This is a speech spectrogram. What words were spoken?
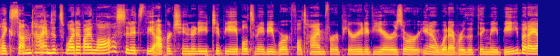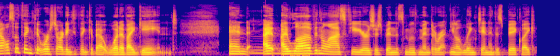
Like sometimes it's what have I lost and it's the opportunity to be able to maybe work full time for a period of years or, you know, whatever the thing may be. But I also think that we're starting to think about what have I gained? And mm. I, I love in the last few years there's been this movement around, you know, LinkedIn had this big like,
